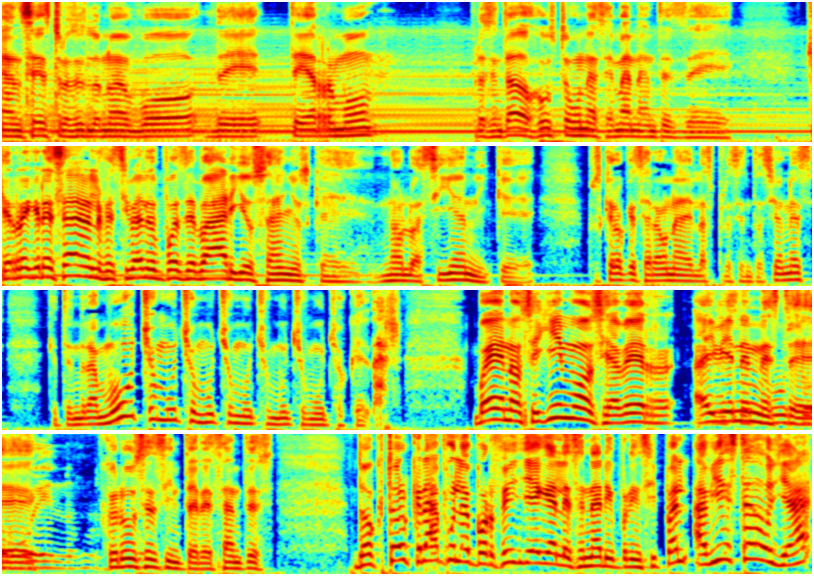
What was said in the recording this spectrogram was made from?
Ancestros, es lo nuevo de Termo, presentado justo una semana antes de que regresaran al festival después de varios años que no lo hacían y que pues creo que será una de las presentaciones que tendrá mucho, mucho, mucho, mucho, mucho, mucho que dar. Bueno, seguimos y a ver, ahí Ya vienen este bueno. cruces interesantes. Doctor Crápula por fin llega al escenario principal. Había estado ya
